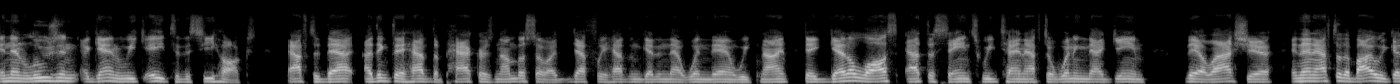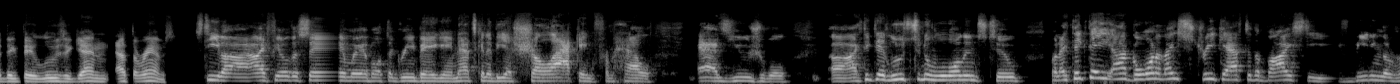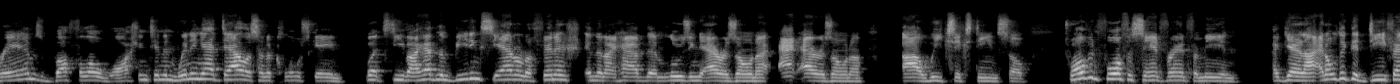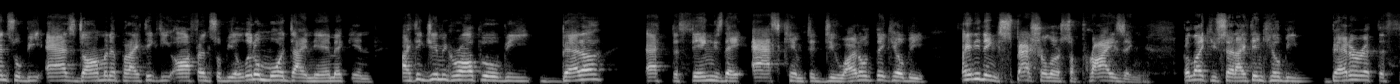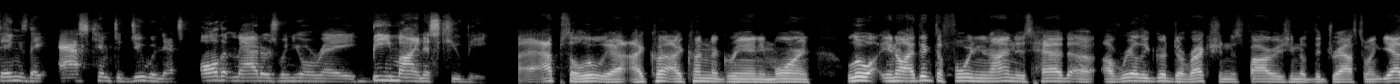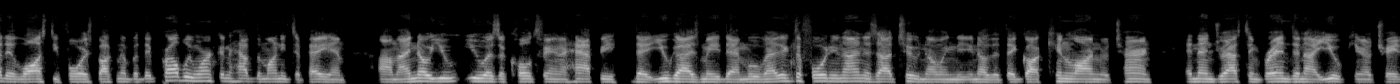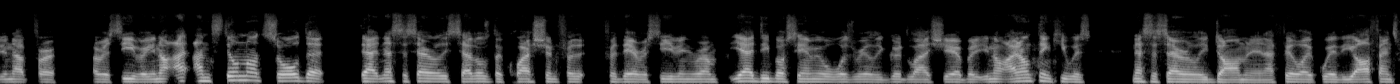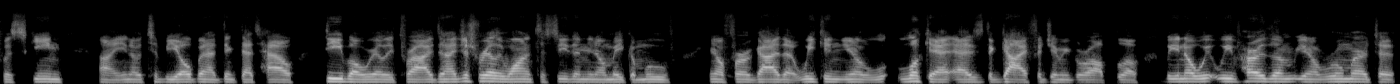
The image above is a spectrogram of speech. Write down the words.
and then losing again week eight to the Seahawks. After that, I think they have the Packers number, so I definitely have them getting that win there in week nine. They get a loss at the Saints week 10 after winning that game there last year. And then after the bye week, I think they lose again at the Rams. Steve, I feel the same way about the Green Bay game. That's going to be a shellacking from hell as usual. Uh, I think they lose to New Orleans too, but I think they uh, go on a nice streak after the bye, Steve, beating the Rams, Buffalo, Washington, and winning at Dallas in a close game. But Steve, I have them beating Seattle to finish, and then I have them losing to Arizona at Arizona, uh, Week 16. So 12 and four for San Fran for me, and again, I don't think the defense will be as dominant, but I think the offense will be a little more dynamic, and I think Jimmy Garoppolo will be better at the things they ask him to do. I don't think he'll be anything special or surprising. But like you said, I think he'll be better at the things they ask him to do, and that's all that matters when you're a B minus QB. Absolutely. I, I, couldn't, I couldn't agree anymore. And Lou, you know, I think the 49ers had a, a, really good direction as far as, you know, the draft went. Yeah, they lost DeForest Buckner, but they probably weren't going to have the money to pay him. Um, I know you you as a Colts fan are happy that you guys made that move. And I think the 49ers are too, knowing that you know that they got Kinlaw in return and then drafting Brandon Aiyuk, you know, trading up for a receiver. You know, I, I'm still not sold that that necessarily settles the question for for their receiving room. Yeah, Deebo Samuel was really good last year, but you know, I don't think he was necessarily dominant. I feel like where the offense was schemed, uh, you know, to be open, I think that's how Deebo really thrived, and I just really wanted to see them, you know, make a move, you know, for a guy that we can, you know, look at as the guy for Jimmy Garoppolo. But you know, we we've heard them, you know, rumor to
